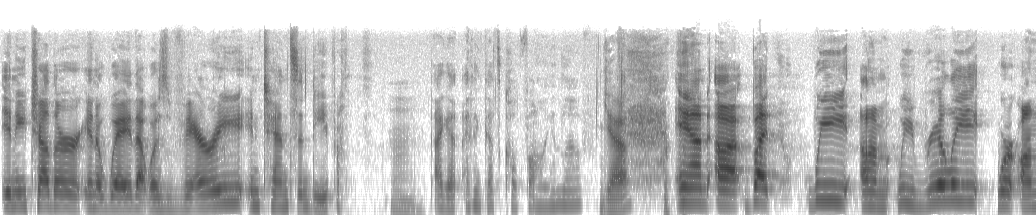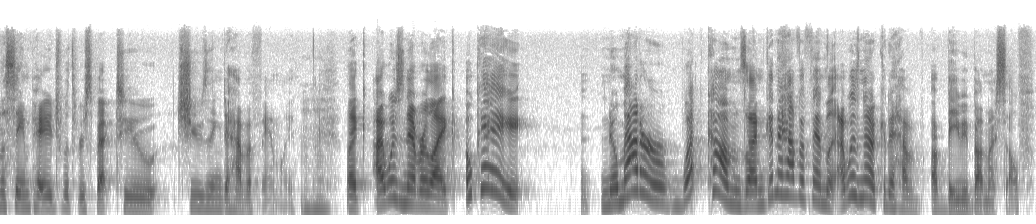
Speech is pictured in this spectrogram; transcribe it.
in each other in a way that was very intense and deep. I get, I think that's called falling in love Yeah. and uh, but we um, we really were on the same page with respect to choosing to have a family. Like I was never like, okay, no matter what comes, I'm going to have a family. I was not going to have a baby by myself.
